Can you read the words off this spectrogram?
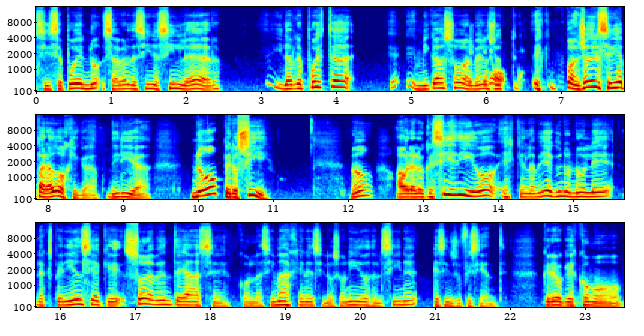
si se puede no saber de cine sin leer, y la respuesta, eh, en mi caso, al menos, bueno, yo sería paradójica, diría, no, pero sí, ¿no? Ahora, lo que sí digo es que en la medida que uno no lee la experiencia que solamente hace con las imágenes y los sonidos del cine, es insuficiente. Creo que es como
